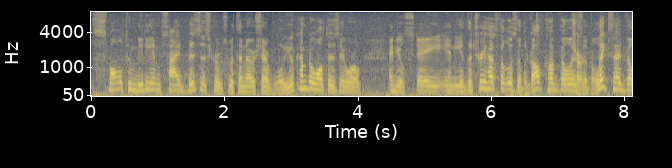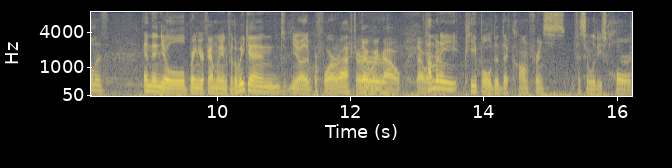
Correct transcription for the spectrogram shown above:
small to medium sized business groups with the notion of, well, you come to Walt Disney World and you'll stay in either the Treehouse Villas or the Golf Club Villas Sure. or the Lakeside Villas. And then you'll bring your family in for the weekend, you know, either before or after. There we go. There we How go. many people did the conference facilities hold?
